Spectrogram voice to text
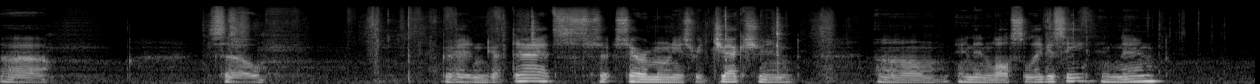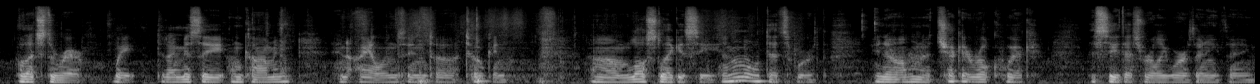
Uh, so, go ahead and got that. C ceremonious rejection. Um, and then Lost Legacy. And then, oh, that's the rare. Wait, did I miss a uncommon? And islands and uh, token. Um, Lost Legacy. I don't know what that's worth. You know, I'm going to check it real quick to see if that's really worth anything.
